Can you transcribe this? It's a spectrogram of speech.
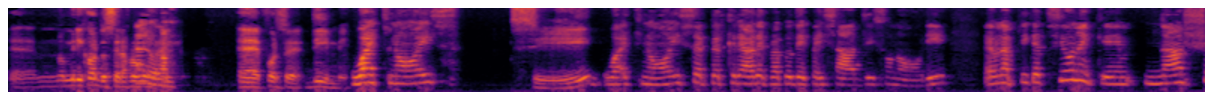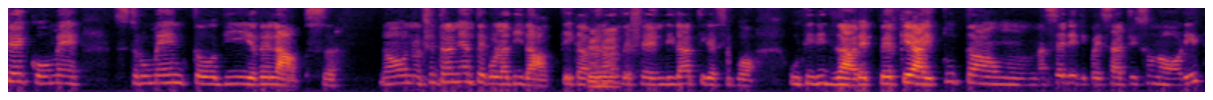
eh, non mi ricordo se era proprio... Allora, eh, forse dimmi. White Noise. Sì. White Noise per creare proprio dei paesaggi sonori. È un'applicazione che nasce come strumento di relax, no? non c'entra niente con la didattica, mm-hmm. però invece in didattica si può utilizzare perché hai tutta una serie di paesaggi sonori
